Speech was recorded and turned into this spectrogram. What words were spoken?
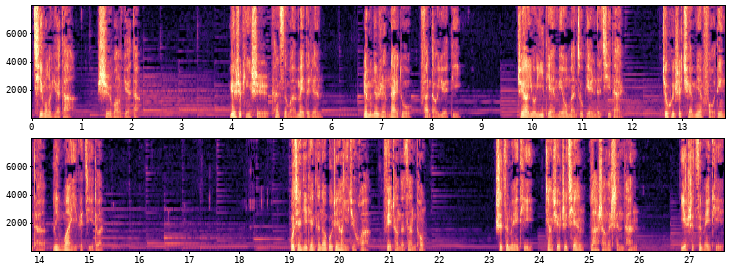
期望越大，失望越大。越是平时看似完美的人，人们的忍耐度反倒越低。只要有一点没有满足别人的期待，就会是全面否定的另外一个极端。我前几天看到过这样一句话，非常的赞同。是自媒体将薛之谦拉上了神坛，也是自媒体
